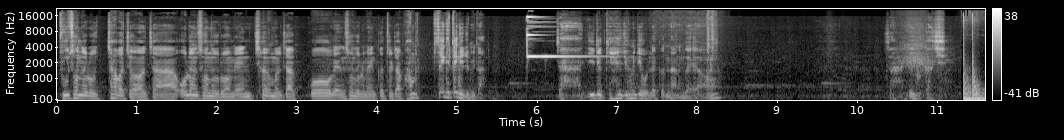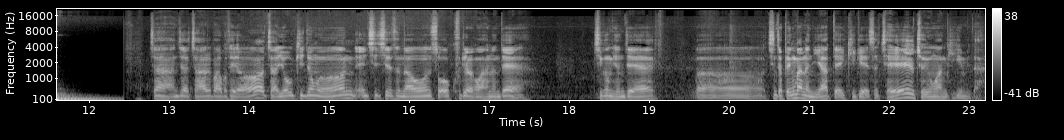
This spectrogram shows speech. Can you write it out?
두 손으로 잡았죠. 자 오른손으로 맨 처음을 잡고 왼손으로 맨 끝을 잡고 한번 세게 당겨줍니다. 자 이렇게 해주는 게 원래 끝나는 거예요. 자 여기까지. 자 이제 잘 봐보세요. 자 요 기종은 NCC에서 나온 소쿨이라고 하는데 지금 현재 어 진짜 100만 원 이하 대 기계에서 제일 조용한 기계입니다.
